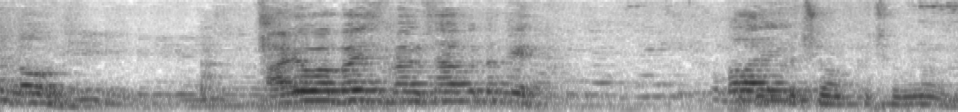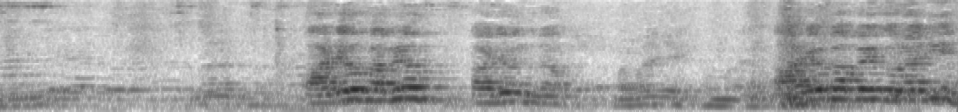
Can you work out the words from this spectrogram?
ਲਓ ਜੀ। ਆ ਜਾਓ ਬਾਬਾ ਜੀ ਸਰਪੰਚ ਸਾਹਿਬ ਕਿੱਧਰ ਗਏ ਬਾਰੇ ਪਿੱਛੋਂ ਪਿੱਛੋਂ ਬਣਾ ਆ ਜਾਓ ਬਾਬਿਓ ਆ ਜਾਓ ਅੰਦਰ। ਆਓ। ਆ ਜਾਓ ਬਾਬਾ ਜੀ ਗੋਰਾ ਜੀ।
